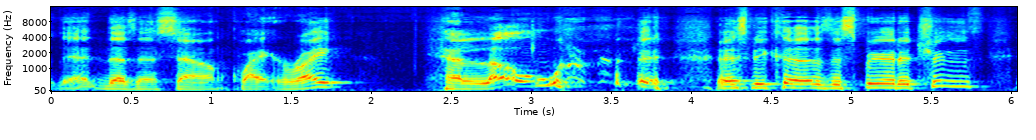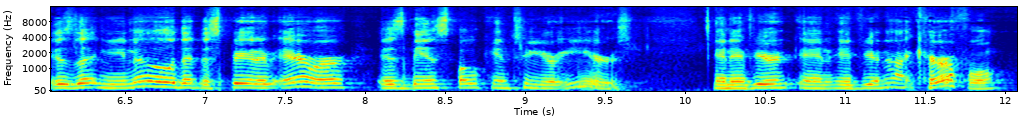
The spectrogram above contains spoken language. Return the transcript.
that doesn't sound quite right. Hello? That's because the spirit of truth is letting you know that the spirit of error is being spoken to your ears. And if you're and if you're not careful,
